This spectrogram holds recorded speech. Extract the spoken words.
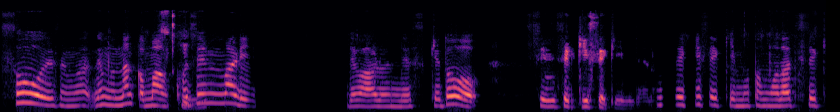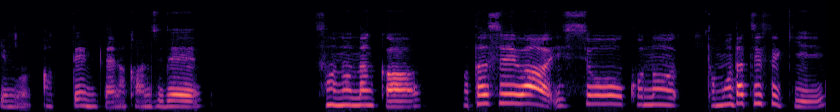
そうですね。まあ、でもなんかまあ、式こじんまりではあるんですけど、親戚席みたいな。親戚席も友達席もあって、みたいな感じで、そのなんか、私は一生この友達席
